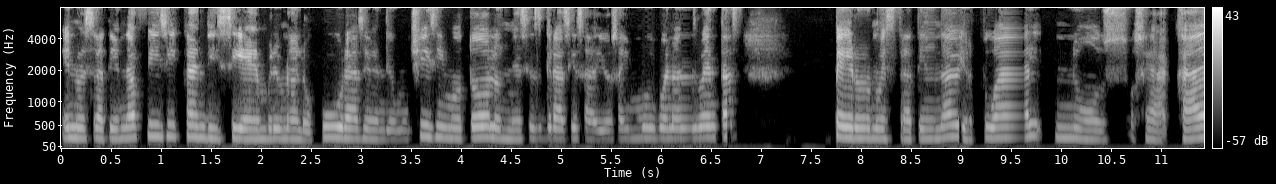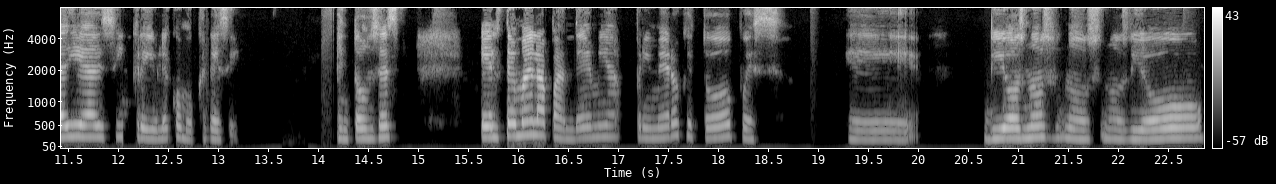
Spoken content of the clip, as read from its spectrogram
en nuestra tienda física en diciembre, una locura, se vendió muchísimo, todos los meses, gracias a Dios, hay muy buenas ventas, pero nuestra tienda virtual nos, o sea, cada día es increíble cómo crece. Entonces, el tema de la pandemia, primero que todo, pues eh, Dios nos, nos, nos, dio,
